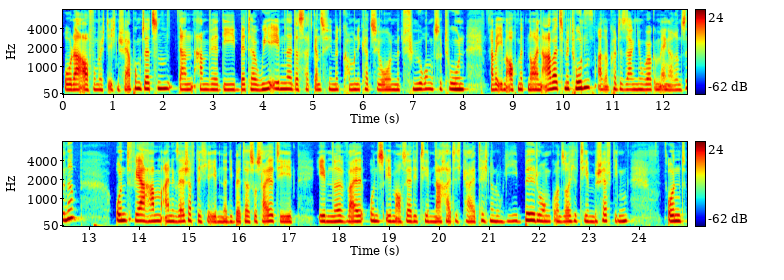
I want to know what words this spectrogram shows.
oder auch, wo möchte ich einen Schwerpunkt setzen. Dann haben wir die Better We-Ebene. Das hat ganz viel mit Kommunikation, mit Führung zu tun, aber eben auch mit neuen Arbeitsmethoden. Also man könnte sagen New Work im engeren Sinne. Und wir haben eine gesellschaftliche Ebene, die Better Society Ebene, weil uns eben auch sehr die Themen Nachhaltigkeit, Technologie, Bildung und solche Themen beschäftigen. Und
